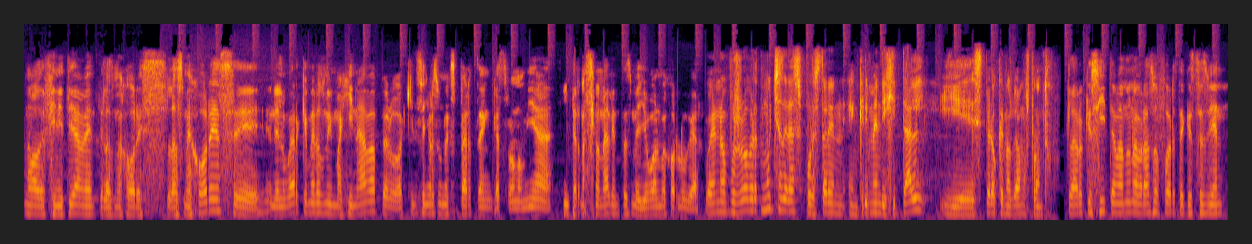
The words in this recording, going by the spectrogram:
No, definitivamente las mejores. Las mejores eh, en el lugar que menos me imaginaba, pero aquí el señor es un experto en gastronomía internacional, entonces me llevó al mejor lugar. Bueno, pues Robert, muchas gracias por estar en, en Crimen Digital y espero que nos veamos pronto. Claro que sí, te mando un abrazo fuerte, que estés bien.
